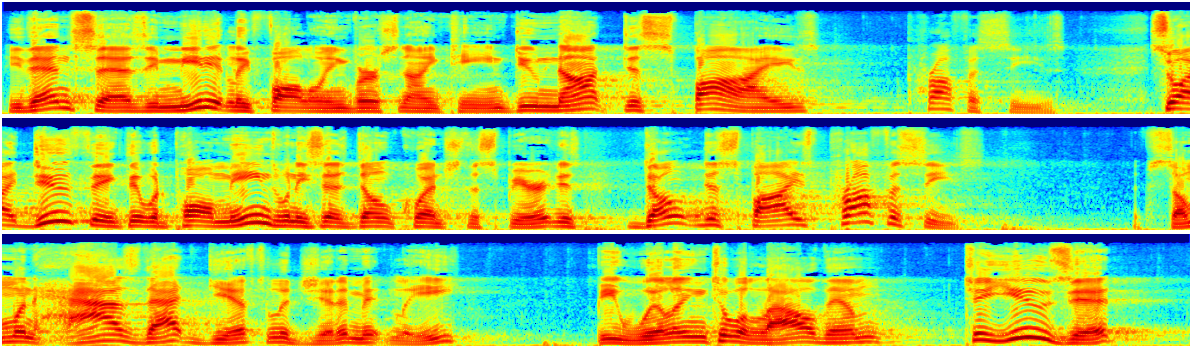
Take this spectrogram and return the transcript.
He then says, immediately following verse 19, do not despise prophecies. So I do think that what Paul means when he says don't quench the Spirit is don't despise prophecies. If someone has that gift legitimately, be willing to allow them to use it.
